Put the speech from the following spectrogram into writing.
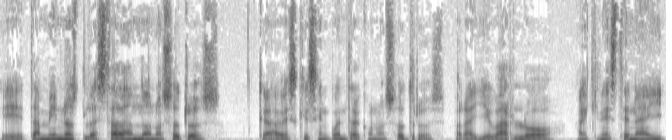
eh, también nos la está dando a nosotros cada vez que se encuentra con nosotros, para llevarlo a quienes estén ahí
